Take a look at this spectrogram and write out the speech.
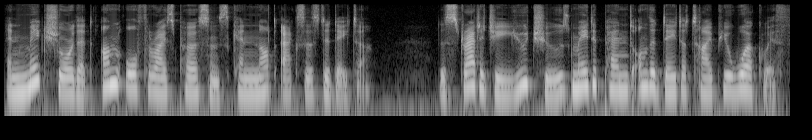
and make sure that unauthorized persons cannot access the data. The strategy you choose may depend on the data type you work with.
